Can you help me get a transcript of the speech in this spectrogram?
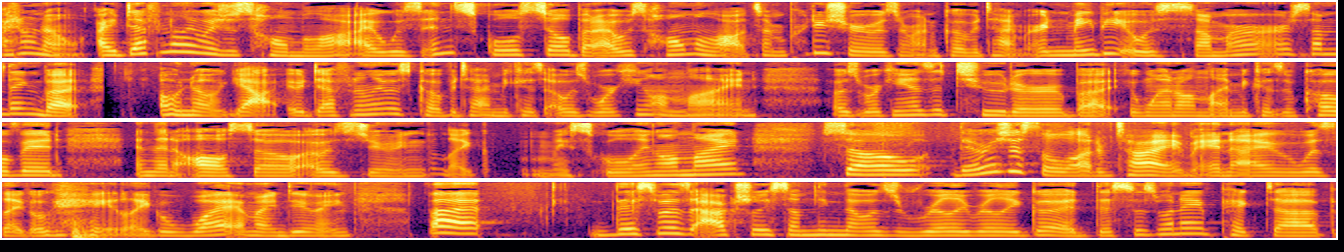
I don't know. I definitely was just home a lot. I was in school still, but I was home a lot. So I'm pretty sure it was around COVID time, or maybe it was summer or something. But oh no, yeah, it definitely was COVID time because I was working online. I was working as a tutor, but it went online because of COVID. And then also, I was doing like my schooling online. So there was just a lot of time. And I was like, okay, like, what am I doing? But this was actually something that was really, really good. This was when I picked up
